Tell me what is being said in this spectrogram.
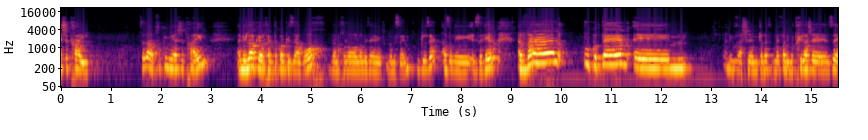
אשת חיל. בסדר, הפסוקים מאשת חיל. אני לא אקריא לכם את הכל כי זה ארוך, ואנחנו לא, לא, לא נסיים בגלל זה, אז אני אזהר. אבל הוא כותב, אני ממש מתלבטת מאיפה אני מתחילה שזה.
